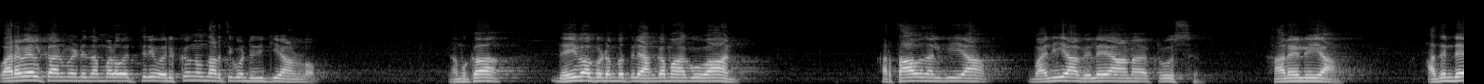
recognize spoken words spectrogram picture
വരവേൽക്കാൻ വേണ്ടി നമ്മൾ ഒത്തിരി ഒരുക്കങ്ങൾ നടത്തിക്കൊണ്ടിരിക്കുകയാണല്ലോ. നമുക്ക് ദൈവ കുടുംബത്തിലെ അംഗമാകുവാൻ കർത്താവ് നൽകിയ വലിയ വിലയാണ് ക്രൂസ്. ഹലലിയ അതിന്റെ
